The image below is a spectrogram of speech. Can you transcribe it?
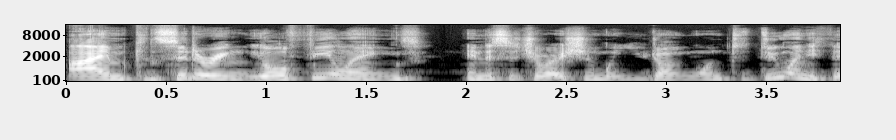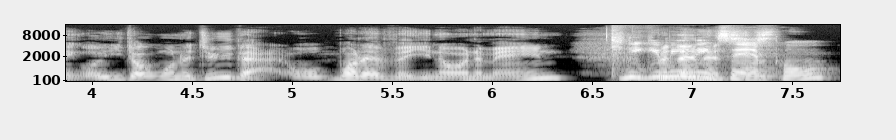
I'm considering your feelings in a situation where you don't want to do anything or you don't want to do that or whatever. You know what I mean? Can you give but me an then it's just- example?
